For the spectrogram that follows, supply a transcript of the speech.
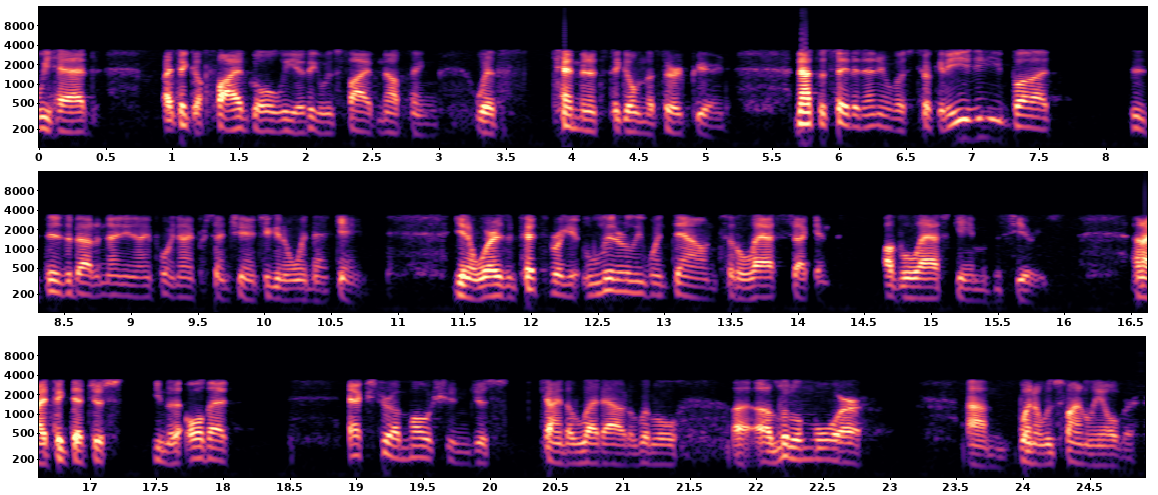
we had, I think, a five goal lead. I think it was five nothing with 10 minutes to go in the third period. Not to say that any of us took it easy, but there's about a 99.9% chance you're going to win that game. You know, whereas in Pittsburgh, it literally went down to the last second of the last game of the series. And I think that just, you know, all that extra emotion just kind of let out a little uh, a little more um, when it was finally over.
